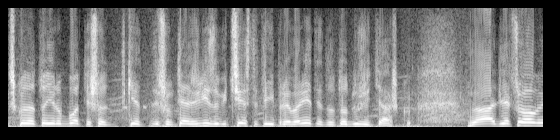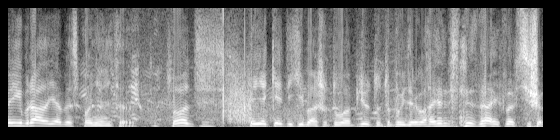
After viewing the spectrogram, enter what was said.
шкода тої роботи, що таке, щоб те желізо відчистити і приварити, то, то дуже тяжко. Ну а для чого вони їх брали, я без поняття. От яке ті хіба що того п'ють, то, то повідривали, я не знаю, хлопці, що.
